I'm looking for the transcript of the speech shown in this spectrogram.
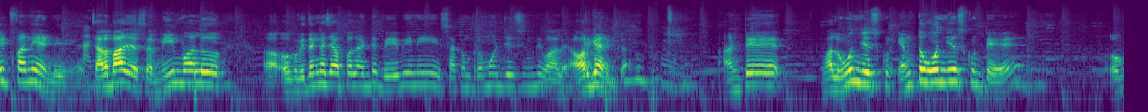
ఇట్స్ ఫనీ అండి. చాలా బాగా చేస్తారు. మేము వాళ్ళు ఆ, ఒక విధంగా చెప్పాలంటే బేబీని సగం ప్రమోట్ చేసింది వాళ్ళే ఆర్గానిక్గా అంటే వాళ్ళు ఓన్ చేసుకు ఎంత ఓన్ చేసుకుంటే ఒక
